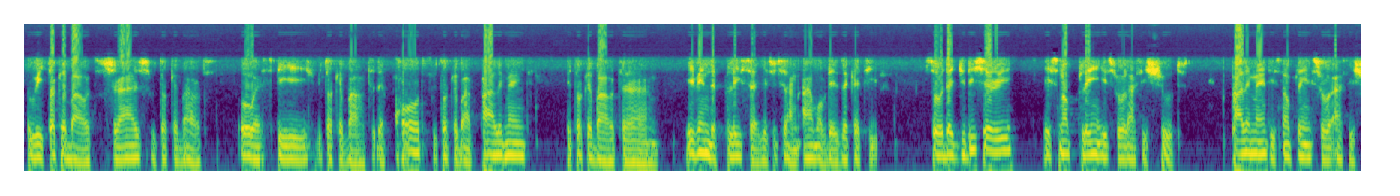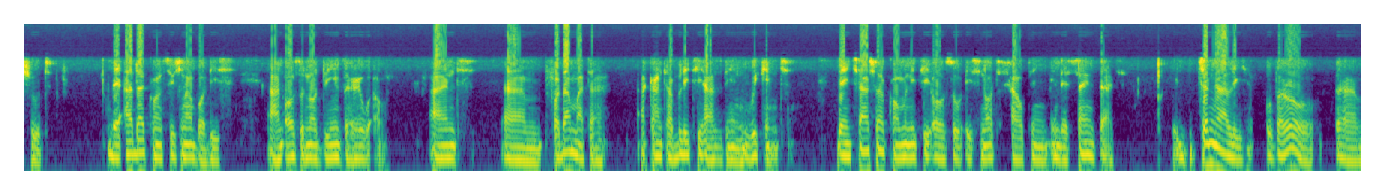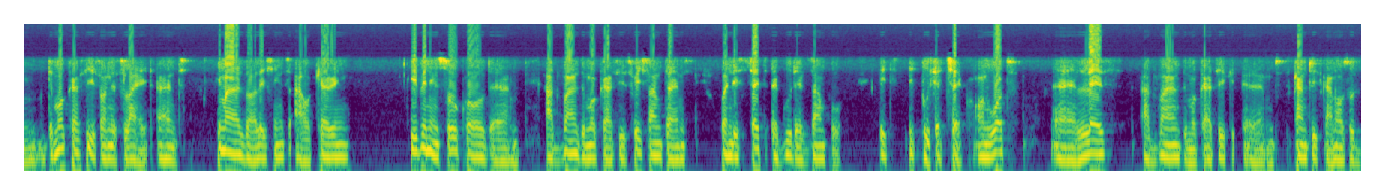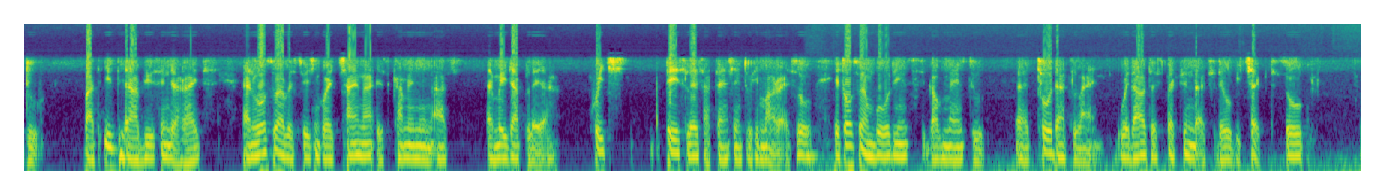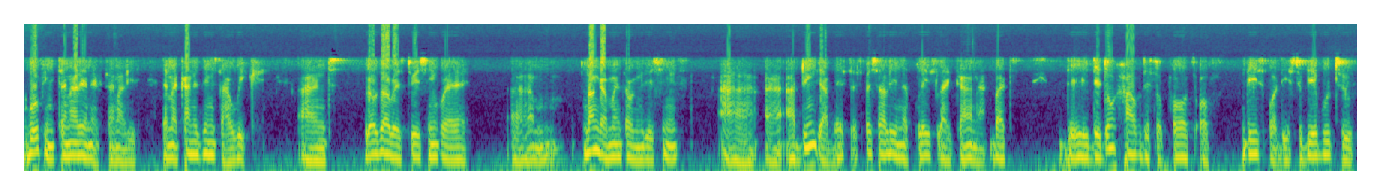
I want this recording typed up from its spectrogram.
We talk about CHRAJ, we talk about OSP, we talk about the courts, we talk about parliament, we talk about um, even the police service, which is an arm of the executive. So the judiciary is not playing its role as it should. Parliament is not playing its role as it should. The other constitutional bodies are also not doing very well. And um, for that matter, accountability has been weakened. The international community also is not helping in the sense that generally, overall, um, democracy is on the slide and human rights violations are occurring even in so-called um, advanced democracies, which sometimes, when they set a good example, it, it puts a check on what uh, less advanced democratic um, countries can also do. But if they are abusing their rights, and we also have a situation where China is coming in as a major player, which pays less attention to human rights. So it also emboldens governments to uh, toe that line without expecting that they will be checked. So both internally and externally, the mechanisms are weak. And we also have a situation where um, non-governmental organizations are, uh, are doing their best, especially in a place like Ghana, but they, they don't have the support of these bodies to be able to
